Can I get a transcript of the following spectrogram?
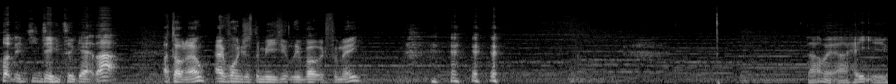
what did you do to get that? I don't know. Everyone just immediately voted for me. Damn it, I hate you.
